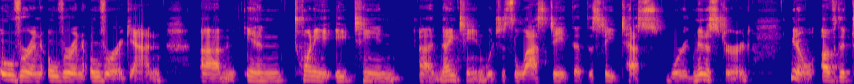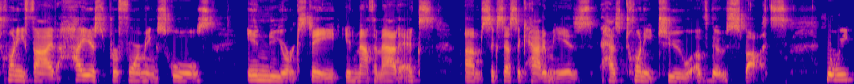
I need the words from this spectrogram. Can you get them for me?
over and over and over again. Um, in 2018 uh, 19, which is the last date that the state tests were administered, you know, of the 25 highest performing schools in New York State in mathematics, um, Success Academy is has 22 of those spots. So we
